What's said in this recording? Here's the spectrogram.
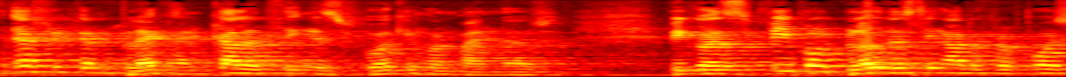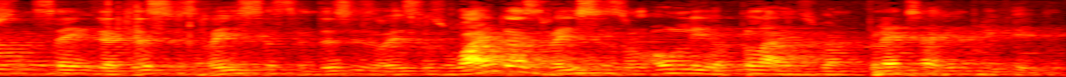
this African black and colored thing is working on my nerves. Because people blow this thing out of proportion saying that this is racist and this is racist. Why does racism only apply when blacks are implicated?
